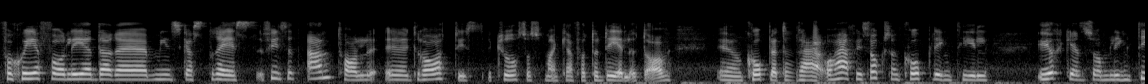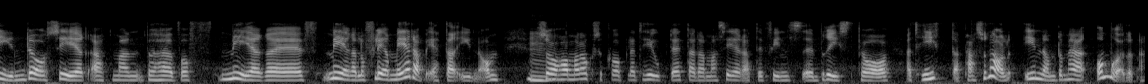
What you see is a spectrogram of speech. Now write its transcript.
för chefer, ledare, minska stress. Det finns ett antal eh, gratis kurser som man kan få ta del av eh, kopplat till det här. Och här finns också en koppling till yrken som LinkedIn då ser att man behöver mer, mer eller fler medarbetare inom. Mm. Så har man också kopplat ihop detta där man ser att det finns brist på att hitta personal inom de här områdena.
